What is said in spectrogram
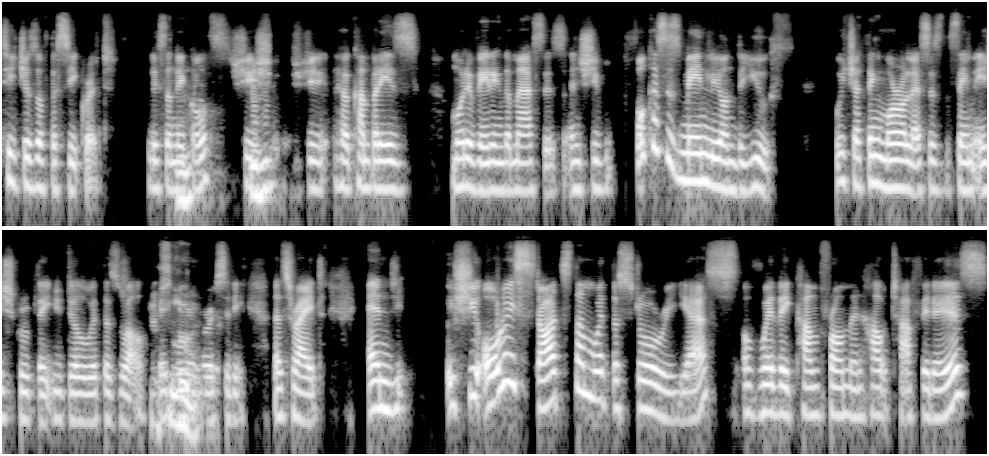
teachers of The Secret. Lisa mm-hmm. Nichols, she, mm-hmm. she, she, her company is motivating the masses, and she focuses mainly on the youth, which I think more or less is the same age group that you deal with as well Absolutely. at university. That's right. And she always starts them with the story, yes, of where they come from and how tough it is.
